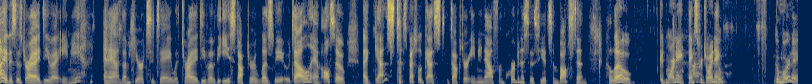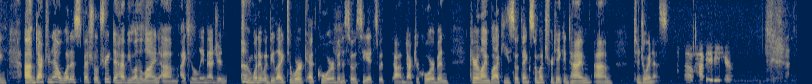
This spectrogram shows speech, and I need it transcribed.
Hi, this is Dry Eye Diva Amy, and I'm here today with Dry Eye Diva of the East, Dr. Leslie O'Dell, and also a guest, special guest, Dr. Amy Nau from Korb and Associates in Boston. Hello, good morning. Thanks for joining. Good, good morning, um, Dr. Nau. What a special treat to have you on the line. Um, I can only imagine what it would be like to work at Korb and Associates with um, Dr. Korb and Caroline Blackie. So thanks so much for taking time um, to join us. Oh, happy to be here.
